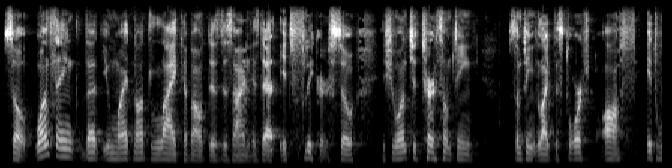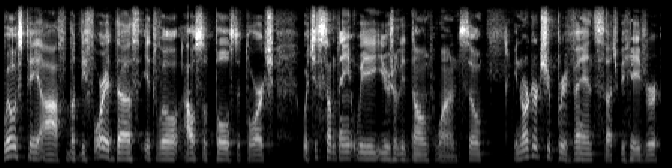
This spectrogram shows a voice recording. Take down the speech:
So one thing that you might not like about this design is that it flickers. So if you want to turn something something like this torch off, it will stay off, but before it does, it will also pulse the torch, which is something we usually don't want. So in order to prevent such behavior,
